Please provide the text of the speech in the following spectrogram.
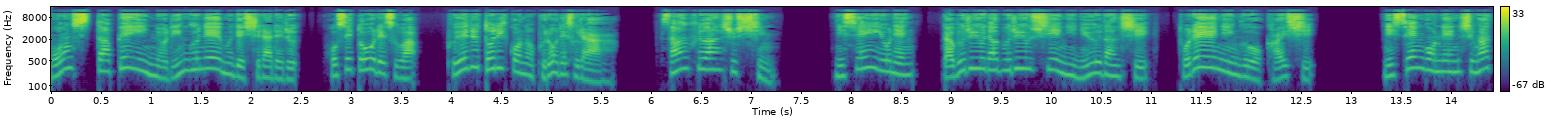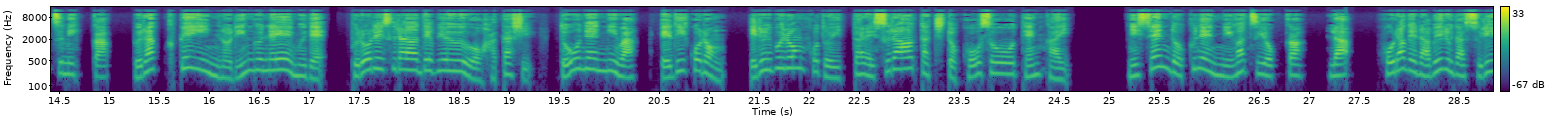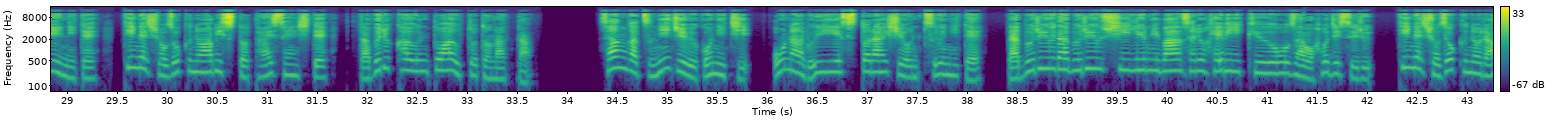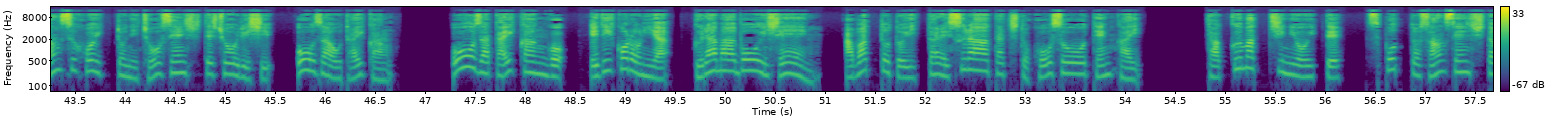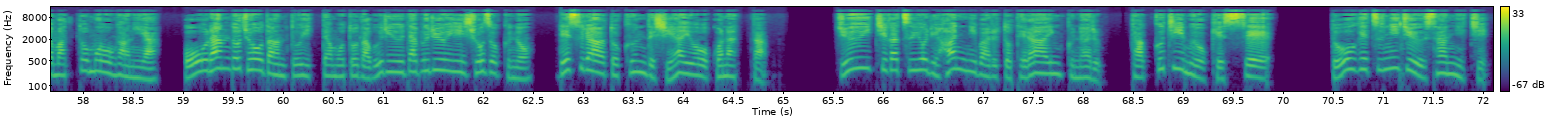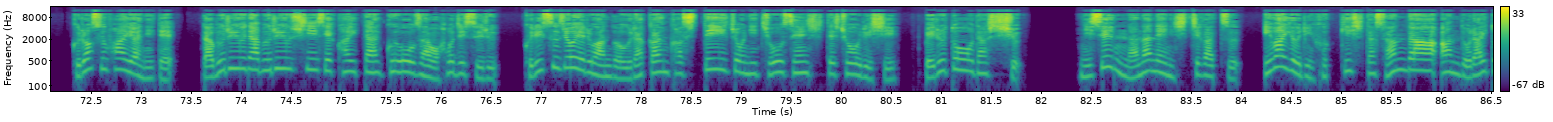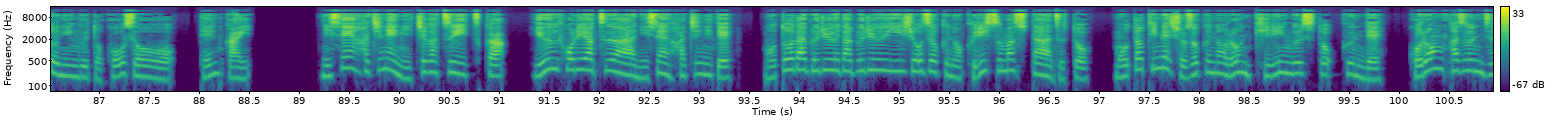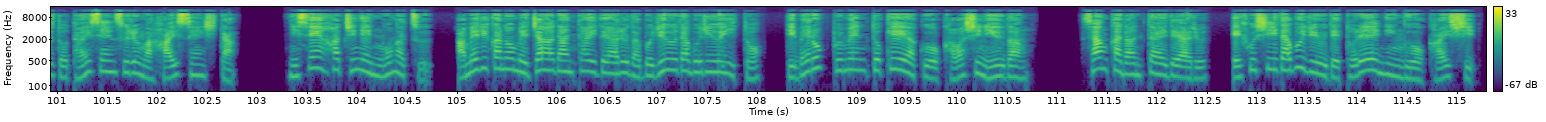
モンスターペインのリングネームで知られる、ホセ・トーレスは、プエルトリコのプロレスラー。サンフアン出身。2004年、WWC に入団し、トレーニングを開始。2005年4月3日、ブラックペインのリングネームで、プロレスラーデビューを果たし、同年には、エディコロン、エルブロンコといったレスラーたちと抗争を展開。2006年2月4日、 La Hora de la Verdad 3にて、 TNA 所属のアビスと対戦して、ダブルカウントアウトとなった。3月25日、オナー VS トライシオン2にて、WWC ユニバーサルヘビー級王座を保持する、 TNA 所属のランス・ホイットに挑戦して勝利し、王座を戴冠。王座戴冠後、エディ・コロンやグラマーボーイ・シェーン、アバッドといったレスラーたちと抗争を展開。タッグマッチにおいて、スポット参戦したマット・モーガンや、オーランド・ジョーダンといった元 WWE 所属のレスラーと組んで試合を行った。11月よりハンニバルとテラーインクなるタッグチームを結成。同月23日、クロスファイアにて WWC 世界タッグ王座を保持するクリス・ジョエルウラカン・カスティージョに挑戦して勝利し、ベルトをダッシュ。2007年7月、 IWA より復帰したサンダーライトニングと抗争を展開。2008年1月5日、ユーフォリアツアー2008にて、元 WWE 所属のクリスマスターズと、元 TNA 所属のロン・キリングスと組んで、コロン・カズンズと対戦するが敗戦した。2008年5月、アメリカのメジャー団体である WWE とディベロップメント契約を交わし入団。参加団体である FCW でトレーニングを開始。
